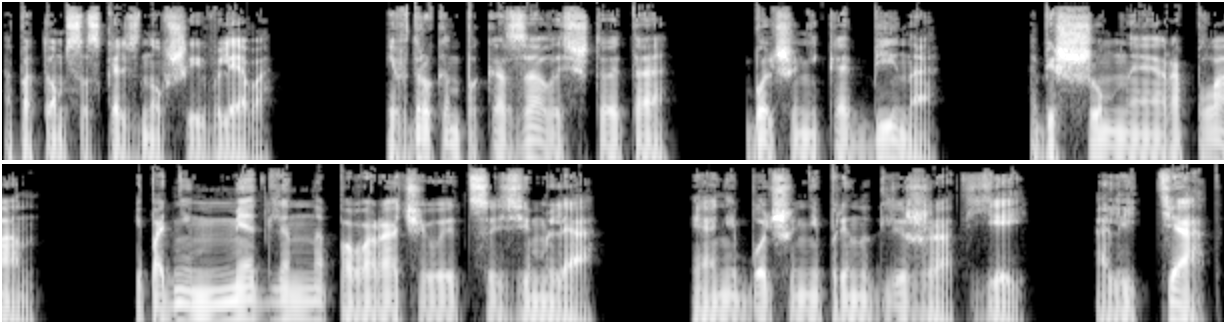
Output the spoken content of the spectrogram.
а потом соскользнувшей влево. И вдруг им показалось, что это больше не кабина, а бесшумный аэроплан, и под ним медленно поворачивается земля — и они больше не принадлежат ей, а летят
